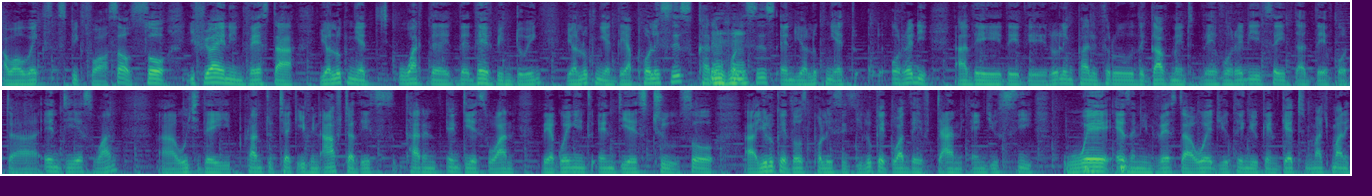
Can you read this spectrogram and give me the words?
our work speaks for ourselves. So if you are an investor, you are looking at what the, the, they've been doing. You are looking at their policies, current policies, and you are looking at already uh, the, the the ruling party through the government. They've already said that they've got uh, NDS one uh, which they plan to take even after this current NDS 1. They are going into NDS 2. So uh, you look at those policies, you look at what they've done, and you see where, as an investor, where do you think you can get much money?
